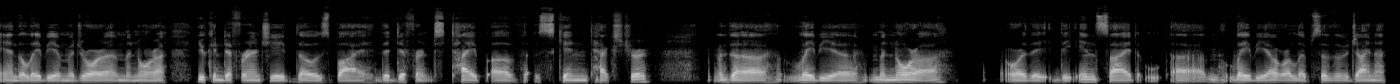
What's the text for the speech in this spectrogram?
and the labia majora and minora, you can differentiate those by the different type of skin texture. The labia minora, or the, the inside um, labia or lips of the vagina,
